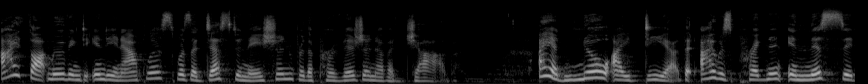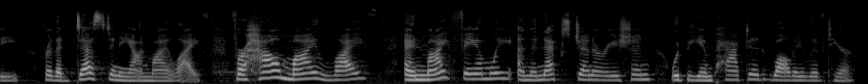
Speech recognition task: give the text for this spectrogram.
I thought moving to Indianapolis was a destination for the provision of a job. I had no idea that I was pregnant in this city for the destiny on my life, for how my life and my family and the next generation would be impacted while they lived here.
